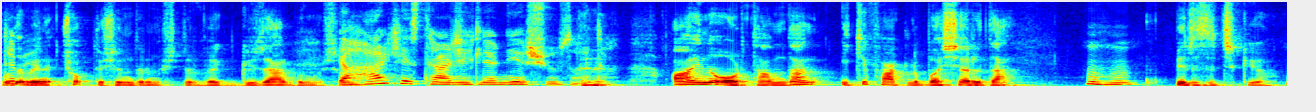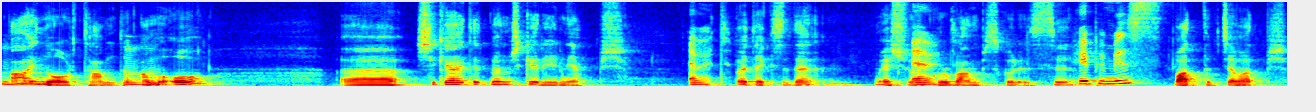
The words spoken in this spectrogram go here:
Bu da beni çok düşündürmüştür ve güzel bulmuşum. Ya herkes tercihlerini yaşıyor zaten. Aynı ortamdan iki farklı başarıda birisi çıkıyor. Aynı ortamda ama o e, şikayet etmemiş gereğini yapmış. Evet. Ötekisi de meşhur Evet. kurban psikolojisi. Hepimiz Battıkça batmış.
